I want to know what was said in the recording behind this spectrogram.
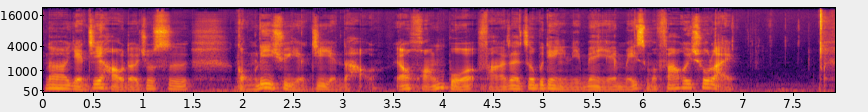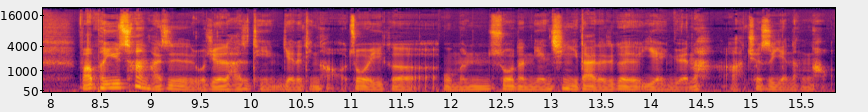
那演技好的就是巩俐去演技演得好，然后黄渤反而在这部电影里面也没什么发挥出来。反而彭昱畅还是我觉得还是挺演的挺好，作为一个我们说的年轻一代的这个演员啊啊，确实演得很好。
